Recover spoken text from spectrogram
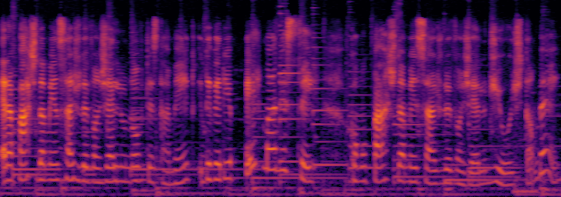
Era parte da mensagem do Evangelho no Novo Testamento e deveria permanecer como parte da mensagem do Evangelho de hoje também.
